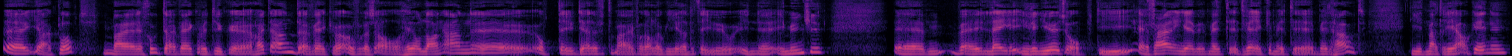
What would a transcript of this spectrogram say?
Uh, ja, klopt. Maar goed, daar werken we natuurlijk uh, hard aan. Daar werken we overigens al heel lang aan uh, op TU Delft, maar vooral ook hier aan de TU in, in München. Um, wij leiden ingenieurs op die ervaring hebben met het werken met, uh, met hout, die het materiaal kennen.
